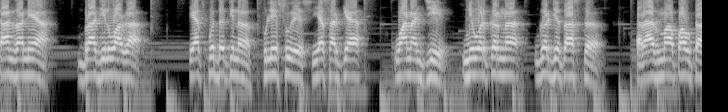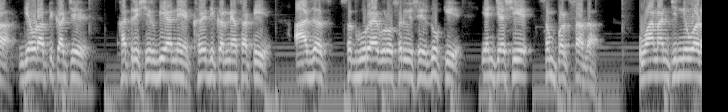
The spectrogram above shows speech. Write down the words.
Tanzania Brazil वागा त्याच पद्धतीनं फुले सुएस यासारख्या वाहनांची निवड करणं गरजेचं असतं. राजमा पावटा घेवडा पिकाचे खात्रीशीर बियाणे खरेदी करण्यासाठी आजच सद्गुरू ॲग्रो सर्व्हिसेस डोकी यांच्याशी संपर्क साधा. वाहनांची निवड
